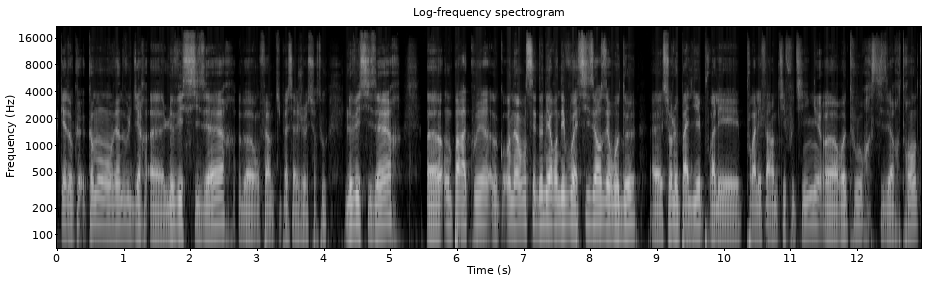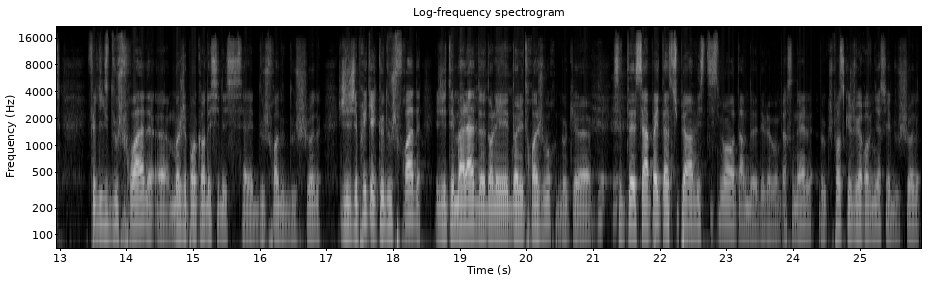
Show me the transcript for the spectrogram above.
Ok, donc comme on vient de vous le dire, lever 6 heures, bah, on fait un petit passage surtout. Lever 6 heures, on part à courir, on, s'est donné rendez-vous à 6h02 sur le palier pour aller faire un petit footing. retour 6h30. Félix douche froide. Euh, moi, j'ai pas encore décidé si ça allait être douche froide ou douche chaude. J'ai pris quelques douches froides. J'étais malade dans les dans les trois jours, donc euh, c'était ça a pas été un super investissement en termes de développement personnel. Donc je pense que je vais revenir sur les douches chaudes.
